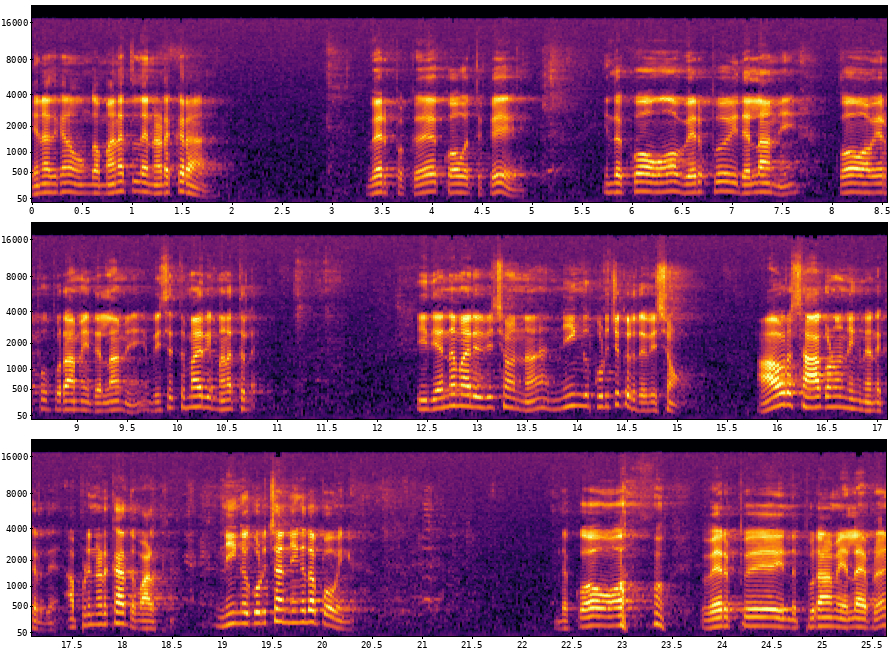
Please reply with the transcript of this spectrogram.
ஏன்னா அதுக்கான உங்கள் மனத்தில் நடக்கிற வெறுப்புக்கு கோபத்துக்கு இந்த கோபம் வெறுப்பு இதெல்லாமே கோபம் வெறுப்பு புறாமை இதெல்லாமே விஷத்து மாதிரி மனத்தில் இது என்ன மாதிரி விஷயம்னா நீங்கள் குடிச்சுக்கிறது விஷம் அவர் சாகணும்னு நீங்கள் நினைக்கிறது. அப்படி நடக்காது வாழ்க்கை. நீங்கள் குடிச்சா நீங்கள் தான் போவீங்க. இந்த கோபம் வெறுப்பு இந்த புறாமை எல்லாம் எப்படி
